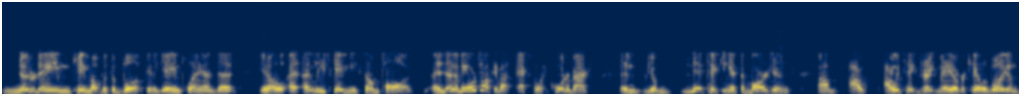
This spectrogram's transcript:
Notre Dame came up with a book and a game plan that, you know, at, at least gave me some pause. And I mean, we're talking about excellent quarterbacks and, you know, nitpicking at the margins. Um, I, I would take Drake Maye over Caleb Williams,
